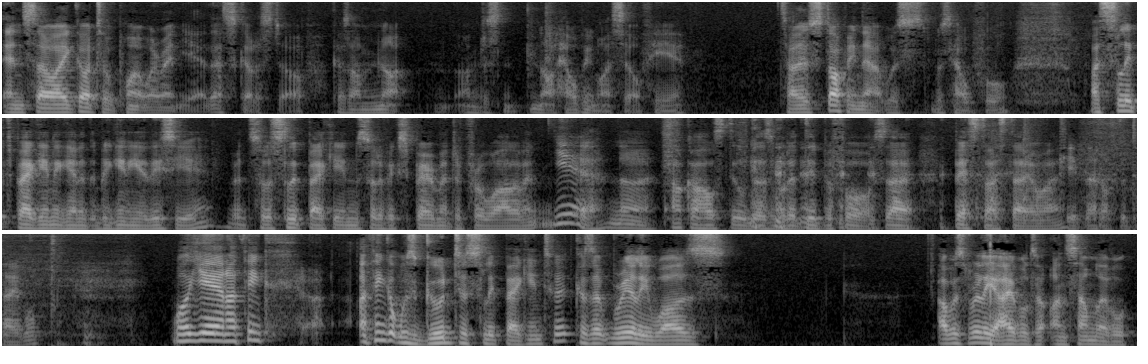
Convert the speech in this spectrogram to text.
And so I got to a point where I went, yeah, that's got to stop because I'm not, I'm just not helping myself here. So stopping that was was helpful. I slipped back in again at the beginning of this year, but sort of slipped back in, sort of experimented for a while. I went, yeah, no, alcohol still does what it did before, so best I stay away. Keep that off the table. Well, yeah, and I think I think it was good to slip back into it because it really was. I was really able to, on some level,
